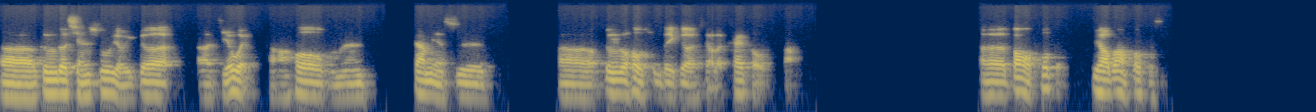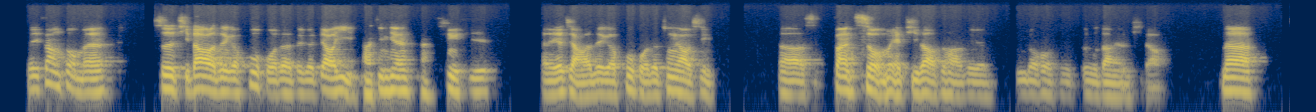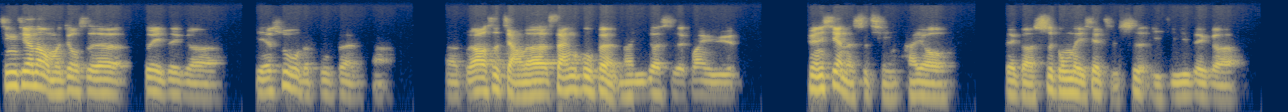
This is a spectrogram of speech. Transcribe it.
呃哥林多前书有一个呃结尾，然后我们下面是呃哥林多后书的一个小的开头啊，呃帮我 focus，最好帮我 focus。所以上次我们是提到了这个复活的这个教义啊，今天信息呃也讲了这个复活的重要性。呃，上次我们也提到，正好这个工作后书十五章也提到。那今天呢，我们就是对这个结束的部分啊，呃，主要是讲了三个部分，那一个是关于捐献的事情，还有这个施工的一些指示，以及这个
